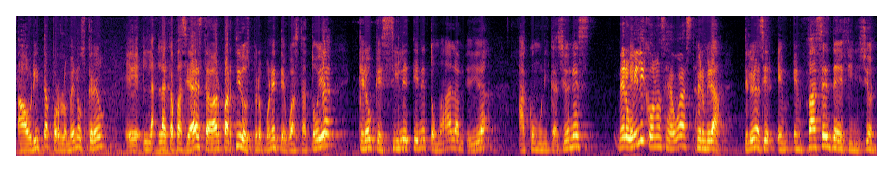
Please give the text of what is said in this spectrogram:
ahorita por lo menos creo, eh, la, la capacidad de extrabar partidos. Pero ponete, Guastatoya creo que sí le tiene tomada la medida a Comunicaciones Pero Willy conoce a Guasta. pero mira, te lo iba a decir, en, en fases de definición.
